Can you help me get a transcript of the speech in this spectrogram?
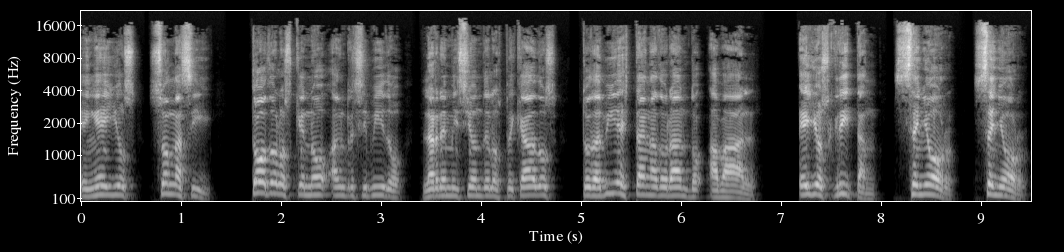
en ellos son así. Todos los que no han recibido la remisión de los pecados todavía están adorando a Baal. Ellos gritan, Señor, Señor.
